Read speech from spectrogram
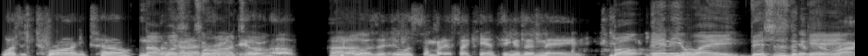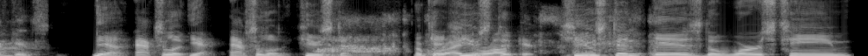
was it Toronto? No, it I'm wasn't trying to think they were Toronto. up. No, it Um, wasn't. It was somebody else. I can't think of the name. well, anyway, this is the If game. the Rockets, Yeah, absolutely. Yeah, absolutely. Houston. Okay, right, Houston. Houston is the worst team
